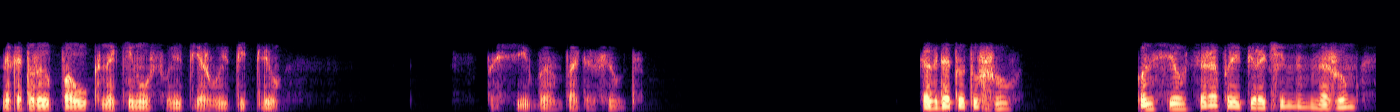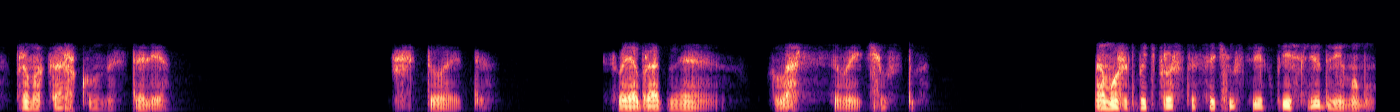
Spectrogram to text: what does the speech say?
на которую паук накинул свою первую петлю. «Спасибо, Баттерфилд». Когда тот ушел, он сел, царапая перочинным ножом промокашку на столе. Что это? Своеобразное классовое чувство. А может быть, просто сочувствие к преследуемому?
